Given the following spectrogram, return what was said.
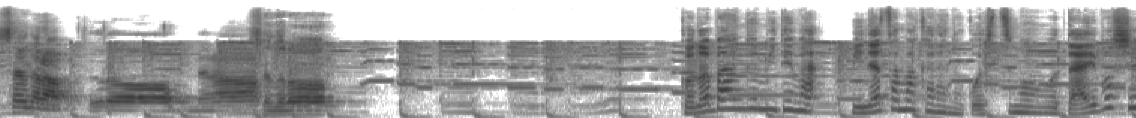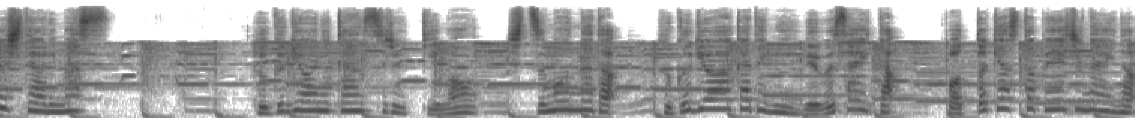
さよなら。さよならさよならさよなら。この番組では皆様からのご質問を大募集しております副業に関する疑問・質問など副業アカデミーウェブサイトポッドキャストページ内の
